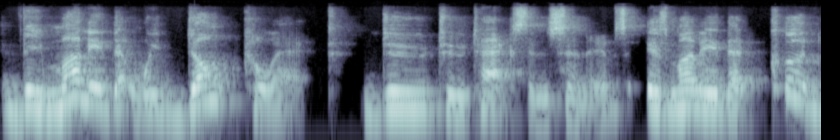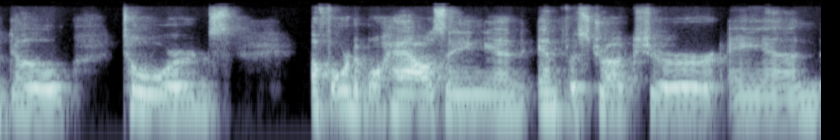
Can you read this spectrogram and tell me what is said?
the money that we don't collect due to tax incentives is money that could go towards affordable housing and infrastructure and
